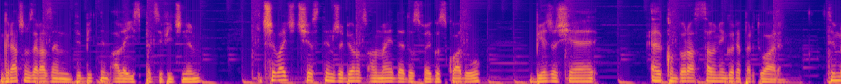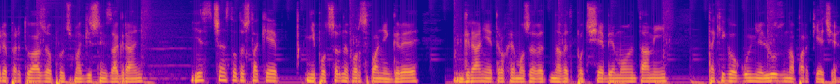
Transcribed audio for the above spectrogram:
Graczem zarazem wybitnym, ale i specyficznym. I trzeba liczyć się z tym, że biorąc Almeida do swojego składu, bierze się El Condora z całym jego repertuarem. Tym repertuarze oprócz magicznych zagrań jest często też takie niepotrzebne forsowanie gry, granie trochę może nawet, nawet pod siebie momentami, takiego ogólnie luzu na parkiecie.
